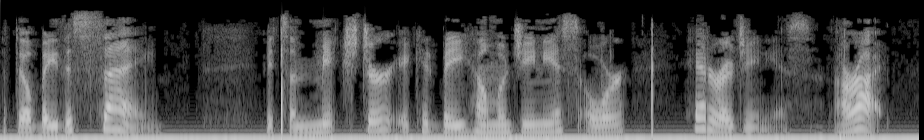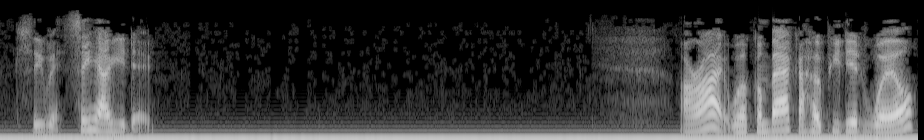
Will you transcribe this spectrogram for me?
but they'll be the same. If it's a mixture, it could be homogeneous or heterogeneous. All right, see, see how you do. All right, welcome back. I hope you did well.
